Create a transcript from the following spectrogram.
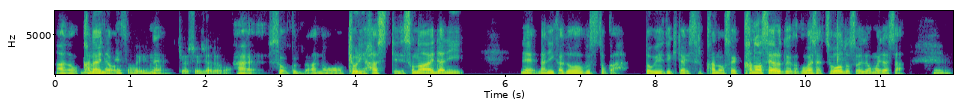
あの、かなりの、ねそういうのね、教習所でも。はい、速度、あの、距離走ってて、その間に、ね、何か動物とか飛び出てきたりする可能性、可能性あるというか、ごめんなさい。ちょうどそれで思い出した。うん。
